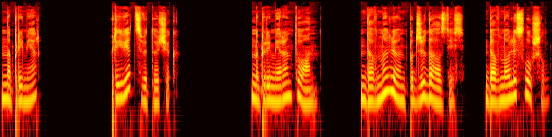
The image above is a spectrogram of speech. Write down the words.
Например, «Привет, цветочек». Например, Антуан. Давно ли он поджидал здесь? Давно ли слушал?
